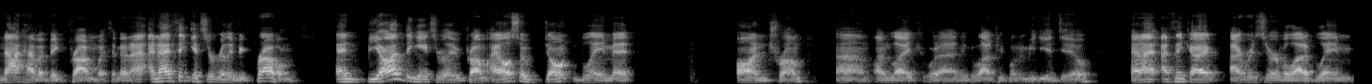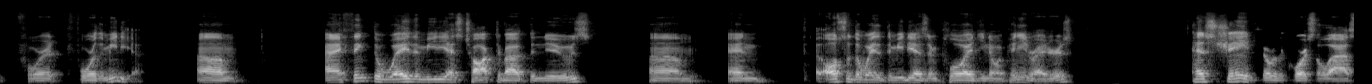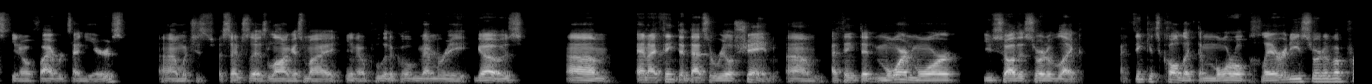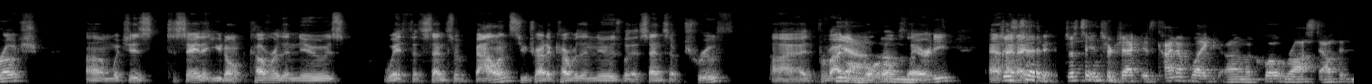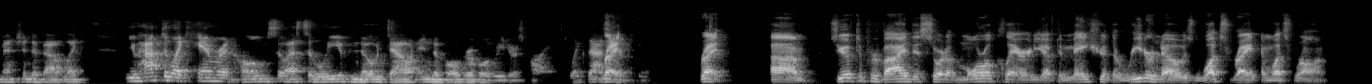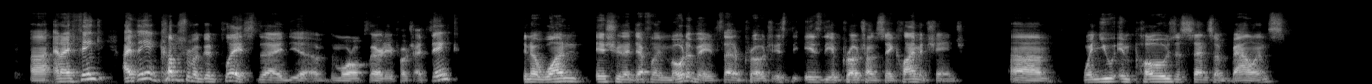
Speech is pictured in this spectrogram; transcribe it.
not have a big problem with it. And I, and I think it's a really big problem. And beyond thinking it's a really big problem, I also don't blame it on Trump, um, unlike what I think a lot of people in the media do. And I, I think I, I reserve a lot of blame for it for the media. Um, I think the way the media has talked about the news um, and also the way that the media has employed, you know, opinion writers has changed over the course of the last, you know, five or 10 years, um, which is essentially as long as my, you know, political memory goes. Um, and I think that that's a real shame. Um, I think that more and more you saw this sort of like, I think it's called like the moral clarity sort of approach, um, which is to say that you don't cover the news with a sense of balance. You try to cover the news with a sense of truth, uh, providing yeah, moral um, clarity. And, just and to I, just to interject, it's kind of like um, a quote Ross Douthat mentioned about like you have to like hammer it home so as to leave no doubt in the vulnerable reader's mind, like that. Right. Sort of right. Um, so you have to provide this sort of moral clarity. You have to make sure the reader knows what's right and what's wrong. Uh, and I think I think it comes from a good place. The idea of the moral clarity approach. I think you know one issue that definitely motivates that approach is the is the approach on say climate change. Um, when you impose a sense of balance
